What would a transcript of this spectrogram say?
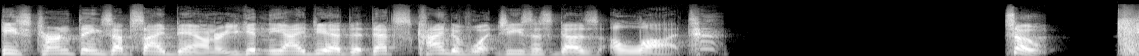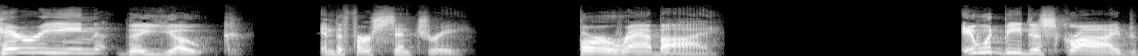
he's turned things upside down. Are you getting the idea that that's kind of what Jesus does a lot? so, carrying the yoke in the first century for a rabbi it would be described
